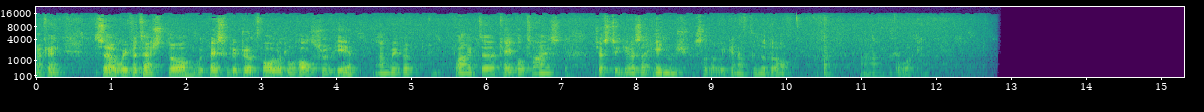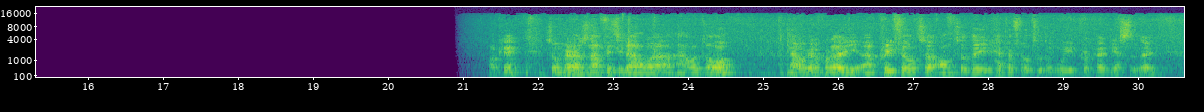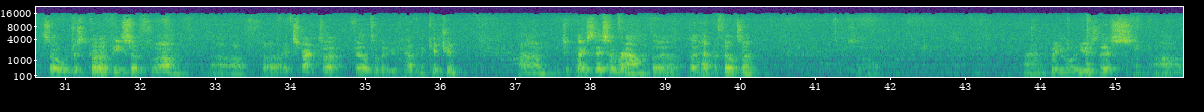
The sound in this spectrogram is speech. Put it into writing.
Okay, so we've attached the door, we've basically drilled four little holes through here and we've applied uh, cable ties just to give us a hinge so that we can open the door uh, for working. Okay, so Mira's now fitted our, our door. Now we're going to put a, a pre-filter onto the HEPA filter that we prepared yesterday. So we'll just cut a piece of, um, uh, of uh, extractor filter that you have in the kitchen um, to place this around the, the HEPA filter. So, and we will use this um,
